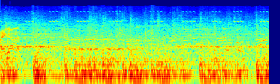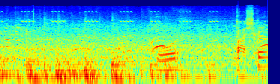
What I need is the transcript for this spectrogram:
Taylan. Uğur. Taşkın.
